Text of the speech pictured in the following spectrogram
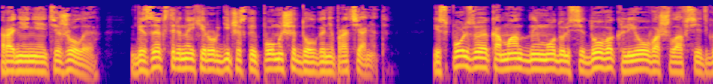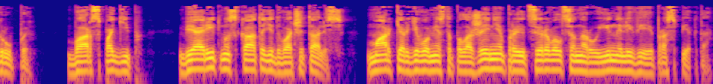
Ранение тяжелое. Без экстренной хирургической помощи долго не протянет. Используя командный модуль Седова, Клио вошла в сеть группы. Барс погиб. Биоритмы ската едва читались. Маркер его местоположения проецировался на руины левее проспекта.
